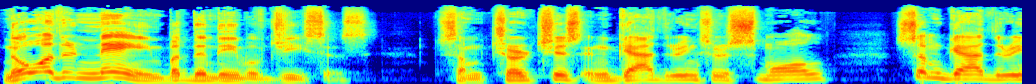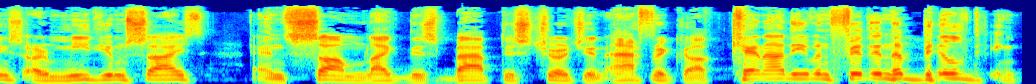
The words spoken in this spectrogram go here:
No other name but the name of Jesus. Some churches and gatherings are small, some gatherings are medium sized, and some, like this Baptist church in Africa, cannot even fit in a building.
